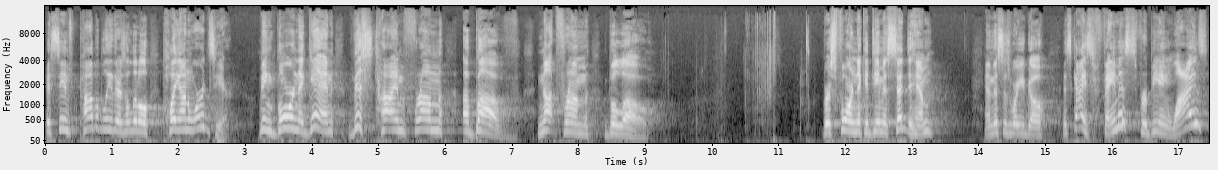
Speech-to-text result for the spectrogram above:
It seems probably there's a little play on words here. Being born again, this time from above, not from below. Verse 4 Nicodemus said to him, and this is where you go, this guy's famous for being wise?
